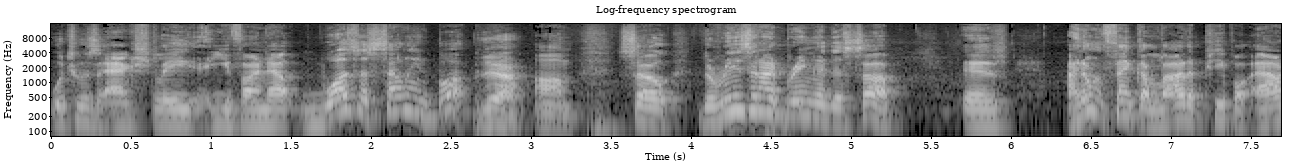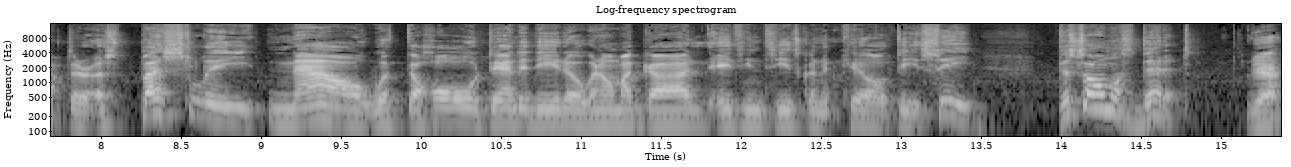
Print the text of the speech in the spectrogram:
which was actually, you find out, was a selling book. Yeah. Um, so the reason I bring this up is I don't think a lot of people out there, especially now with the whole Dan DiDio and oh my God, AT&T is going to kill DC, this almost did it. Yeah.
